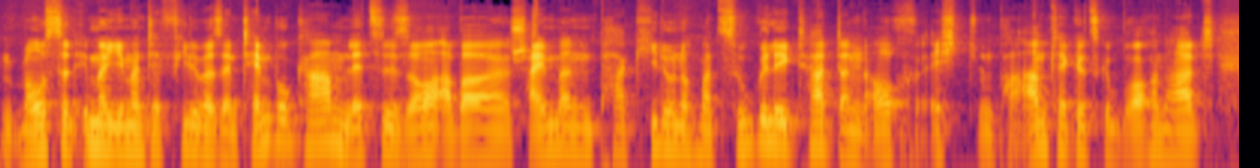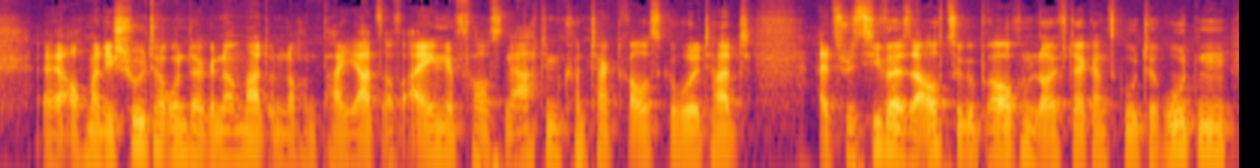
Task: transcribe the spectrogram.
Mostert immer jemand, der viel über sein Tempo kam, letzte Saison aber scheinbar ein paar Kilo nochmal zugelegt hat, dann auch echt ein paar Armtackles gebrochen hat, äh, auch mal die Schulter runtergenommen hat und noch ein paar Yards auf eigene Faust nach dem Kontakt rausgeholt hat. Als Receiver ist er auch zu gebrauchen, läuft er ganz gute Routen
